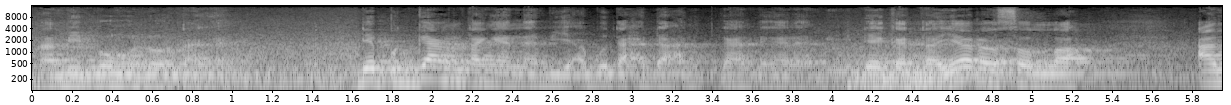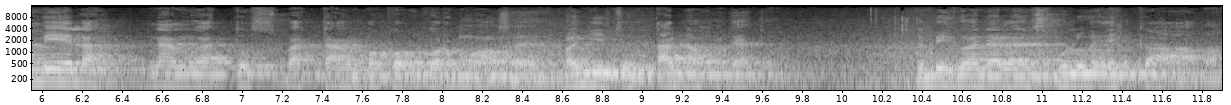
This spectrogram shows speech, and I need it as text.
Nabi pun ulur tangan. Dia pegang tangan Nabi Abu Dahdah pegang tangan Nabi. Dia kata, "Ya Rasulullah, ambillah 600 batang pokok kurma saya. Bagi tu tanah dia tu. Lebih kurang dalam 10 ekar apa.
